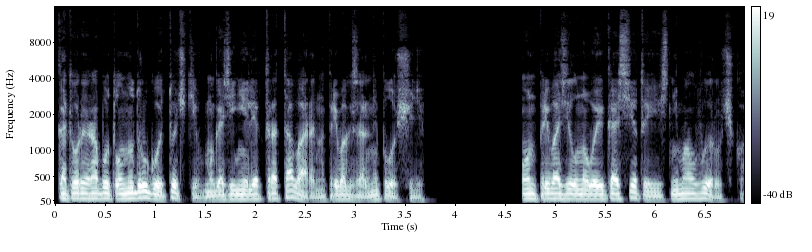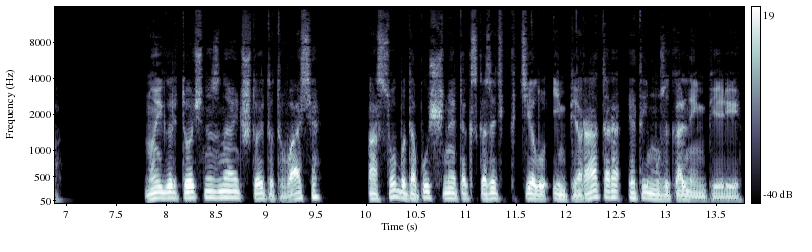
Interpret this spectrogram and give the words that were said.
который работал на другой точке в магазине электротовары на привокзальной площади. Он привозил новые кассеты и снимал выручку. Но Игорь точно знает, что этот Вася — особо допущенная, так сказать, к телу императора этой музыкальной империи.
